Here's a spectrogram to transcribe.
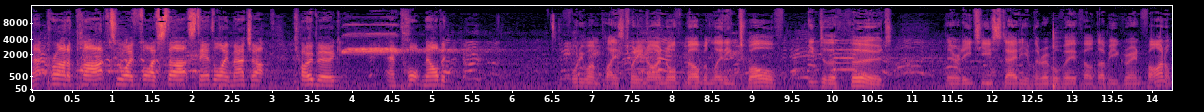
at Piranha Park, 205 start, standalone matchup, Coburg and Port Melbourne. 41 plays 29, North Melbourne leading 12 into the third there at ETU Stadium, the Rebel VFLW Grand Final.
